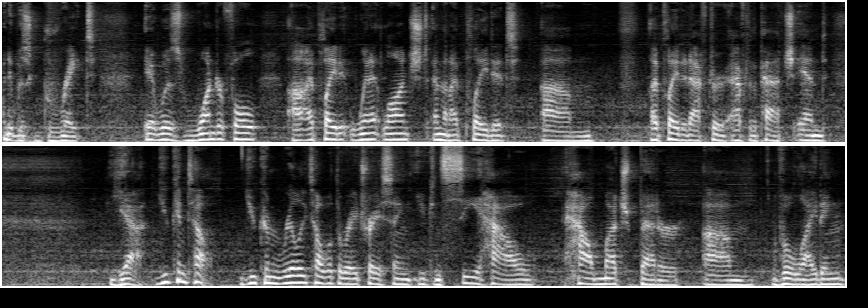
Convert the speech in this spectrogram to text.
and it was great. It was wonderful. Uh, I played it when it launched, and then I played it. Um, I played it after after the patch, and yeah, you can tell. You can really tell with the ray tracing. You can see how how much better um, the lighting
